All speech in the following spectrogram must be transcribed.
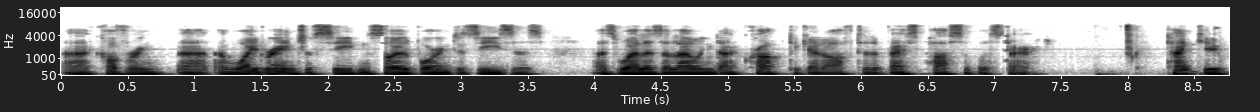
uh, covering uh, a wide range of seed and soil-borne diseases, as well as allowing that crop to get off to the best possible start. Thank you.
